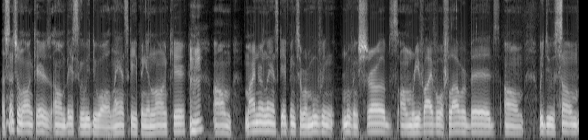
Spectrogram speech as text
Essential lawn care is um basically we do all landscaping and lawn care. Um, minor landscaping to removing removing shrubs, um, revival of flower beds. Um, we do some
